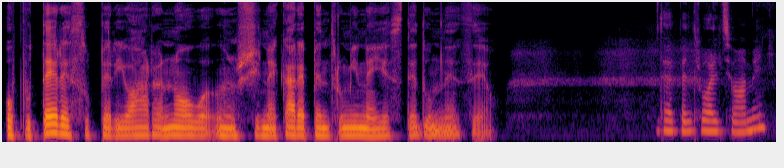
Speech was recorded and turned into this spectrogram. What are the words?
o putere superioară nouă înșine, care pentru mine este Dumnezeu. Dar pentru alți oameni?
